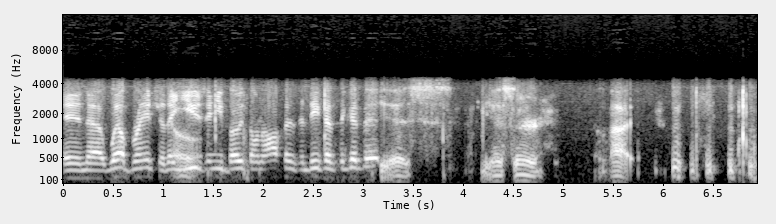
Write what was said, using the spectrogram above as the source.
in uh, Whale Branch. Are they oh. using you both on offense and defense a good bit? Yes, yes, sir. A lot.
